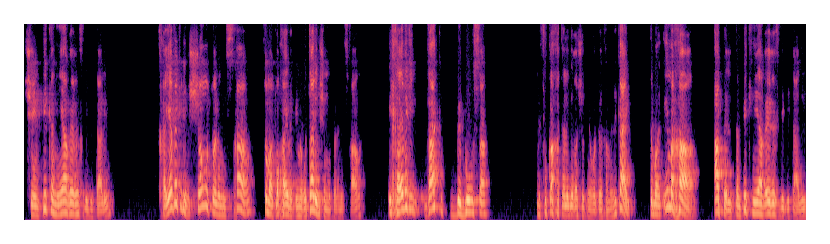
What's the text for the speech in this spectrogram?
שהנפיקה נייר ערך דיגיטלי, חייבת לרשום אותו למסחר, זאת אומרת לא חייבת, אם היא רוצה לרשום אותו למסחר, היא חייבת רק בבורסה מפוקחת על ידי רשות ניירות ערך אמריקאית. זאת אומרת, אם מחר אפל תנפיק נייר ערך דיגיטלי,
